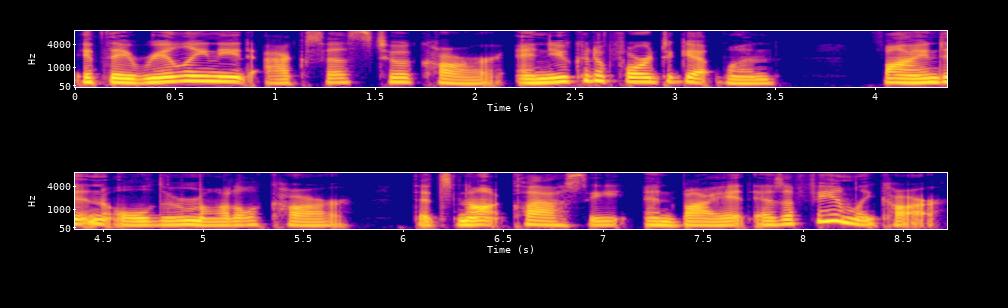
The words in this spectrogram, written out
If they really need access to a car and you can afford to get one, find an older model car that's not classy and buy it as a family car.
